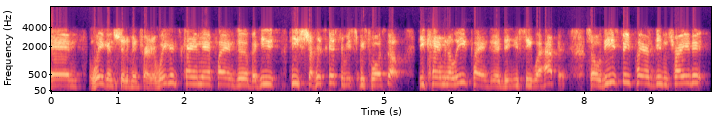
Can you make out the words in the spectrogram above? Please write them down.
and Wiggins should have been traded. Wiggins came in playing good, but he he his history speaks for itself. He came in the league playing good. Did you see what happened? So these three players getting traded.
